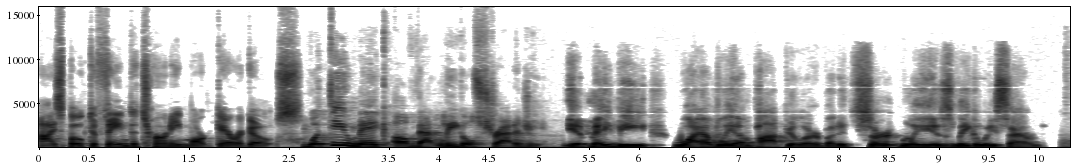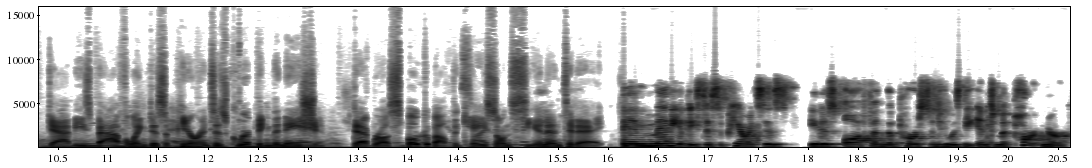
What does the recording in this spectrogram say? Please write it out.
I spoke to famed attorney Mark Geragos. What do you make of that legal strategy? It may be wildly unpopular, but it certainly is legally sound. Gabby's baffling disappearance is gripping the nation. Deborah spoke about the case on CNN today. In many of these disappearances, it is often the person who is the intimate partner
